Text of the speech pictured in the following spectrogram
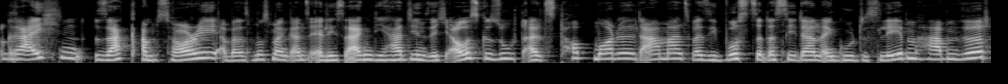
reichen Sack, I'm sorry, aber das muss man ganz ehrlich sagen, die hat ihn sich ausgesucht als Topmodel damals, weil sie wusste, dass sie dann ein gutes Leben haben wird.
